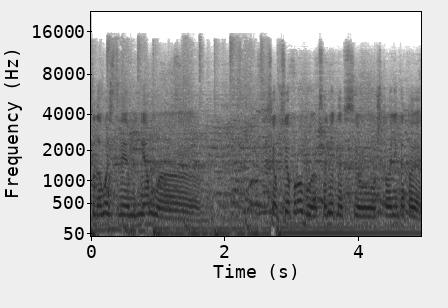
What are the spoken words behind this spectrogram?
с удовольствием ем, все, все пробую, абсолютно все, что они готовят.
